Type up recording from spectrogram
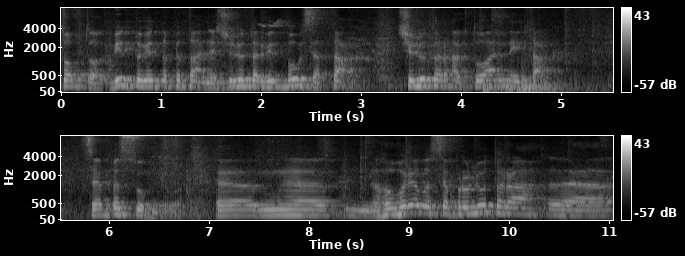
Тобто, відповідь на питання, чи Лютер відбувся, так. Чи Лютер актуальний? Так. Це без сумніву. Е, е, говорилося про Лютера, е,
